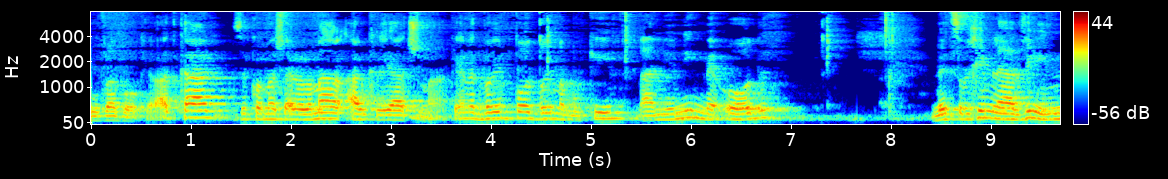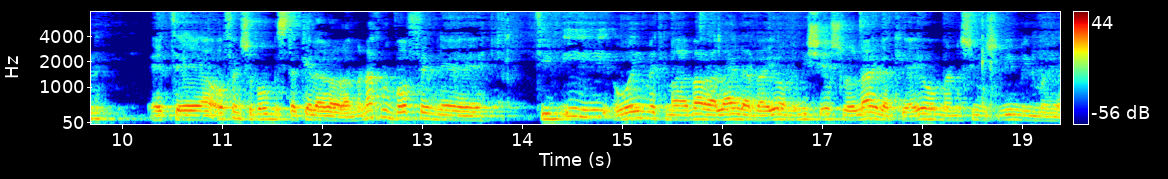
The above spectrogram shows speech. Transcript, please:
ובבוקר. עד כאן זה כל מה שהיה לו לומר על קריאת שמע. כן, הדברים פה דברים עמוקים, מעניינים מאוד, וצריכים להבין את אה, האופן שבו הוא מסתכל על העולם. אנחנו באופן אה, טבעי רואים את מעבר הלילה והיום, ומי שיש לו לילה, כי היום אנשים יושבים עם אה,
